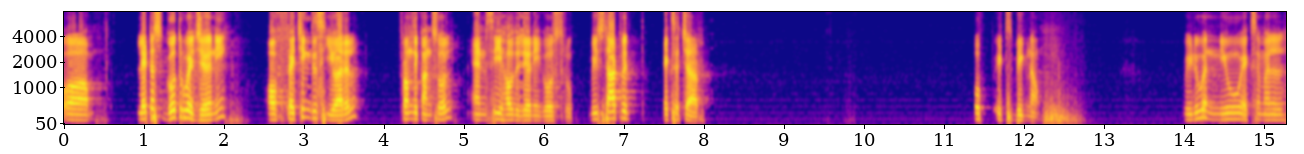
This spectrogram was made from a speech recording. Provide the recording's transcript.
uh, let us go through a journey of fetching this URL from the console and see how the journey goes through. We start with XHR. Oh, it's big now. We do a new XML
